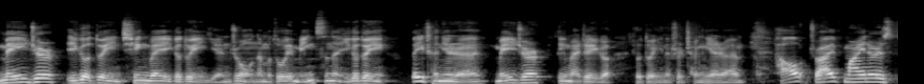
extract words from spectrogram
major 一个对应轻微，一个对应严重。那么作为名词呢，一个对应未成年人 major，另外这个就对应的是成年人。好，drive minors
